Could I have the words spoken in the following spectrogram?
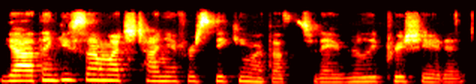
Yeah, thank you so much, Tania, for speaking with us today. Really appreciate it.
